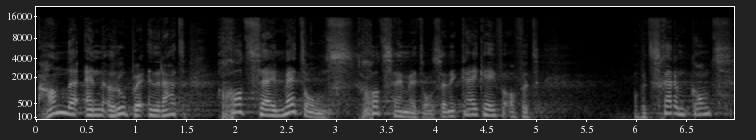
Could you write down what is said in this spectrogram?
handen en roepen inderdaad, God zij met ons. God zij met ons. En ik kijk even of het op het scherm komt.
